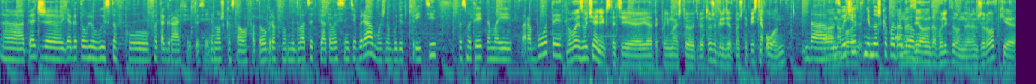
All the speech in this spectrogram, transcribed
Э, Опять же, я готовлю выставку фотографий, то есть я немножко стала фотографом. И 25 сентября можно будет прийти, посмотреть на мои работы. Новое звучание, кстати, я так понимаю, что у тебя тоже грядет, потому что песня «Он», Да, Она звучит была- немножко она по-другому. сделана да, в электронной аранжировке.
